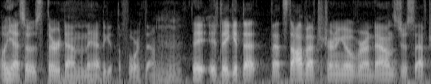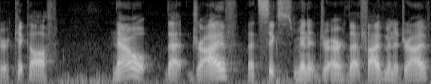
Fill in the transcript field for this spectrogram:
oh yeah, so it was third down, then they had to get the fourth down. Mm-hmm. They if they get that that stop after turning it over on downs just after a kickoff, now that drive, that six minute dri- or that five minute drive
